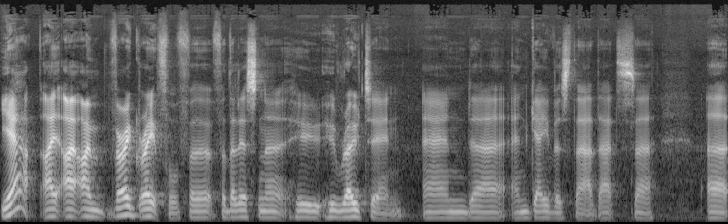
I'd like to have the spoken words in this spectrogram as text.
yeah, I, am very grateful for, for the listener who, who wrote in and, uh, and gave us that. That's uh, uh,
